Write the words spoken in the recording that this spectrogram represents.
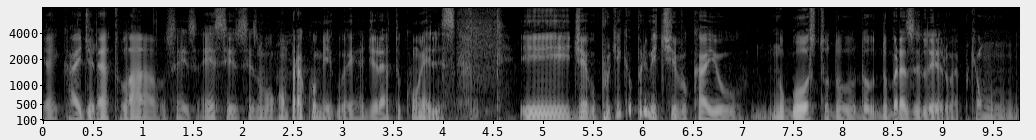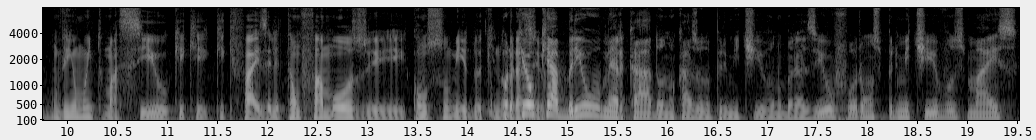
E aí cai direto lá, vocês, esse vocês não vão comprar comigo, aí é direto com eles. E, Diego, por que, que o primitivo caiu no gosto do, do, do brasileiro? É porque é um, um, vinho muito macio? O que, que, que, faz ele tão famoso e consumido aqui no porque Brasil? Porque o que abriu o mercado, no caso do primitivo no Brasil, foram os primitivos mais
